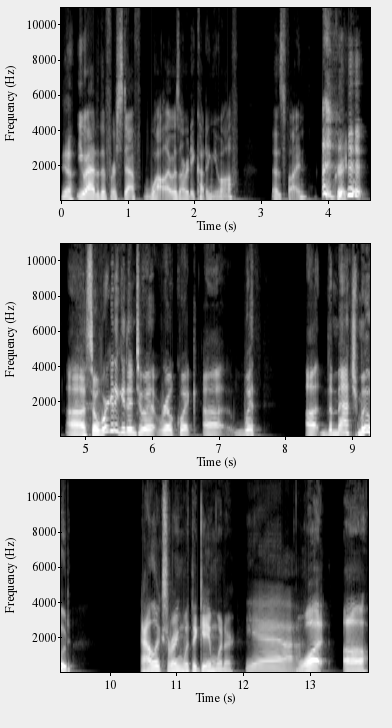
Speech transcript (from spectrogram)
Yeah. You added the first step while I was already cutting you off. That was fine. Great. uh, so we're gonna get into it real quick uh, with uh, the match mood. Alex Ring with the game winner. yeah. What a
